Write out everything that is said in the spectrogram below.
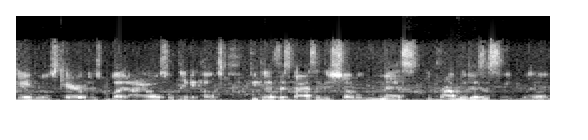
Gabriel's characters, but I also think it helps because this guy's a disheveled mess. He probably doesn't sleep well.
